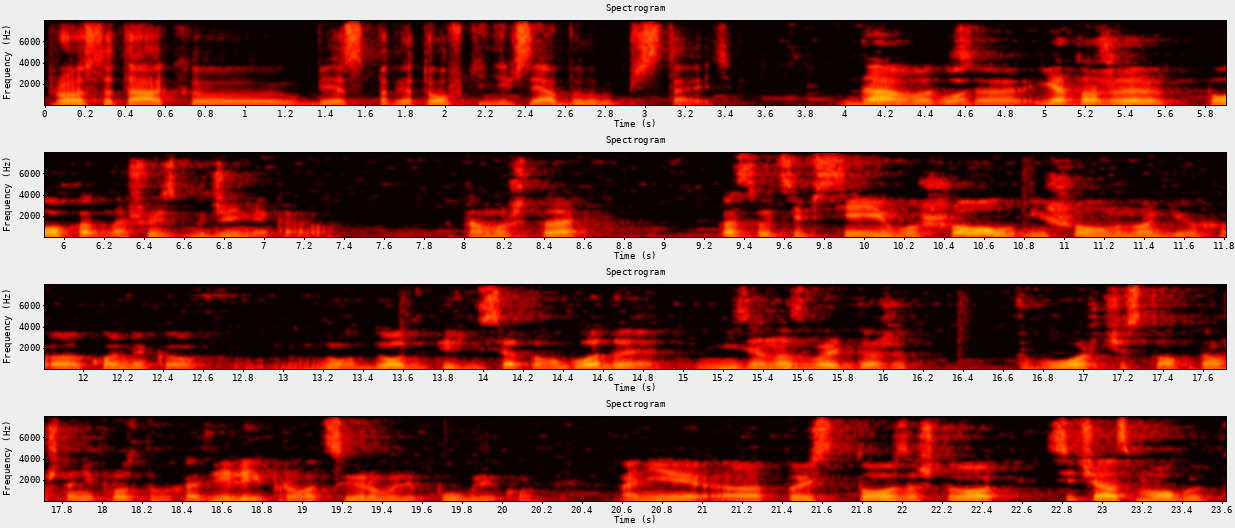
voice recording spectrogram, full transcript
просто так, э, без подготовки нельзя было бы представить. Да, вот, вот. Э, я тоже плохо отношусь к Джимми Кару, потому что по сути, все его шоу и шоу многих э, комиков ну, до 2010 года нельзя назвать даже творчеством, потому что они просто выходили и провоцировали публику. Они, то есть то, за что сейчас могут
